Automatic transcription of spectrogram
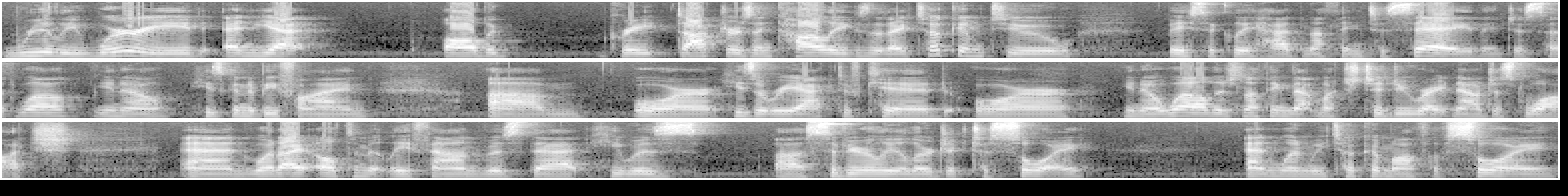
really worried and yet all the great doctors and colleagues that I took him to basically had nothing to say. They just said, well, you know, he's going to be fine. Um, or he's a reactive kid. Or, you know, well, there's nothing that much to do right now, just watch. And what I ultimately found was that he was uh, severely allergic to soy. And when we took him off of soy,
